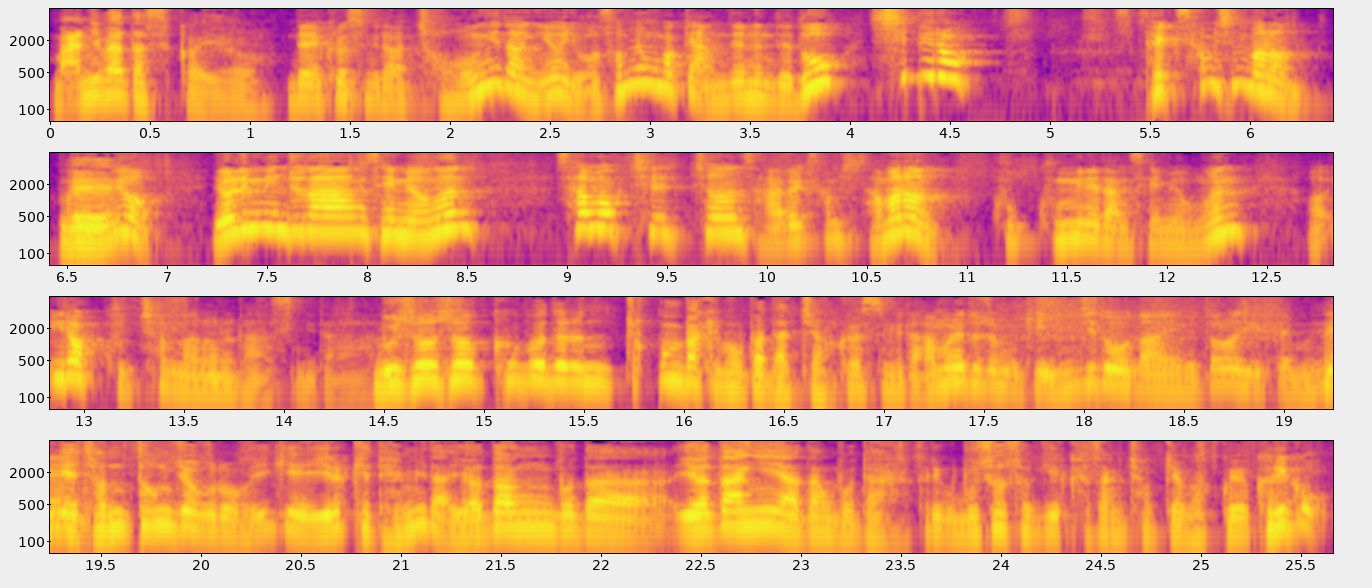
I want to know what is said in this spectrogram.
많이 받았을 거예요. 네, 그렇습니다. 정의당이요. 6명밖에 안 되는데도 11억 130만 원 받았고요. 네. 열린민주당 3명은 3억 7,434만 원, 국민의당 3명은 1억 어, 9천만 원을 받았습니다. 무소속 후보들은 조금밖에 못 받았죠. 그렇습니다. 아무래도 좀 이렇게 인지도나 떨어지기 때문에 이게 전통적으로 이게 이렇게 됩니다. 여당보다 여당이 야당보다 그리고 무소속이 가장 적게 받고요. 그리고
